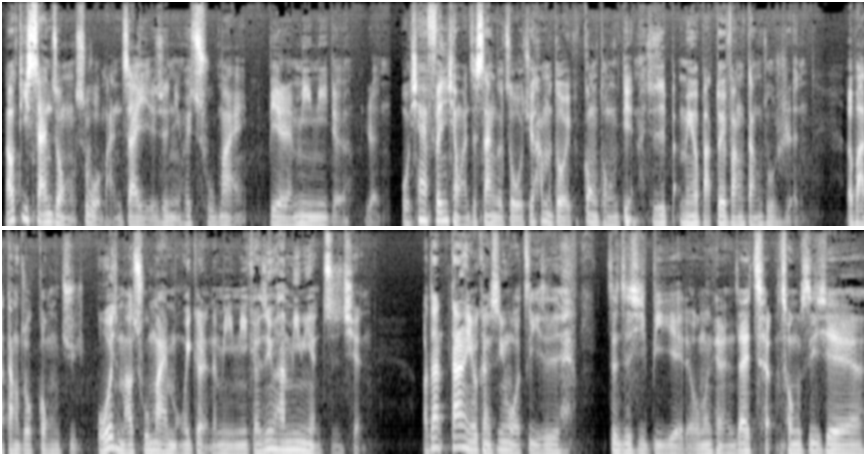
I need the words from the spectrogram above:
然后第三种是我蛮在意的，就是你会出卖别人秘密的人。我现在分享完这三个之后，我觉得他们都有一个共同点，就是没有把对方当做人，而把他当做工具。我为什么要出卖某一个人的秘密？可能是因为他秘密很值钱啊。但当然有可能是因为我自己是 政治系毕业的，我们可能在从从事一些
